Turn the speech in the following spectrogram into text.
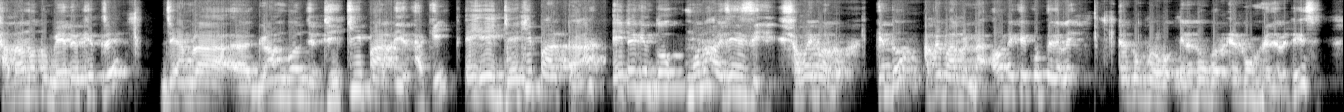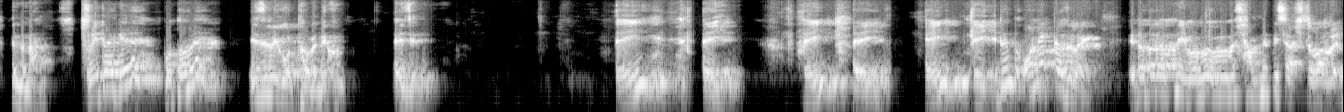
সাধারণত মেয়েদের ক্ষেত্রে যে আমরা গ্রামগঞ্জে ঢেকি পার দিয়ে থাকি, এই এই ঢেকি পারটা এটা কিন্তু মনে হয় যে ইজি সবাই পারব। কিন্তু আপনি পারবেন না, অনেকে করতে গেলে এরকম করব এরকম করব, এরকম হয়ে যাবে, ঠিক আছে? কিন্তু না, এটাকে প্রথমে ইজিলি করতে হবে, দেখুন, এই যে, এই এই এই এই এই এই, এটা কিন্তু অনেক কাজে লাগে। এটা দ্বারা আপনি এভাবে এভাবে সামনে পিছে আসতে পারবেন।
